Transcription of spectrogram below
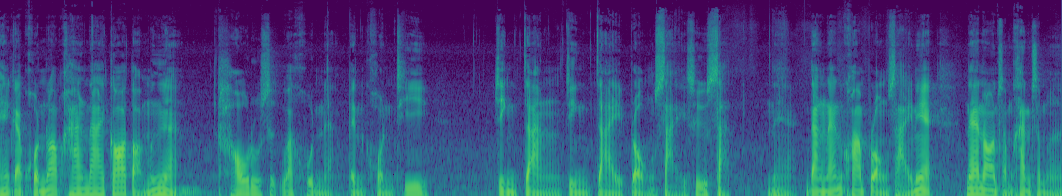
ให้กับคนรอบข้างได้ก็ต่อเมื่อเขารู้สึกว่าคุณเนะ่ยเป็นคนที่จริงจัง จริงใจโปร่งใสซื่อสัตย์นะฮะดังนั้นความโปร่งใสเนี่ยแน่นอนสำคัญเสมอ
